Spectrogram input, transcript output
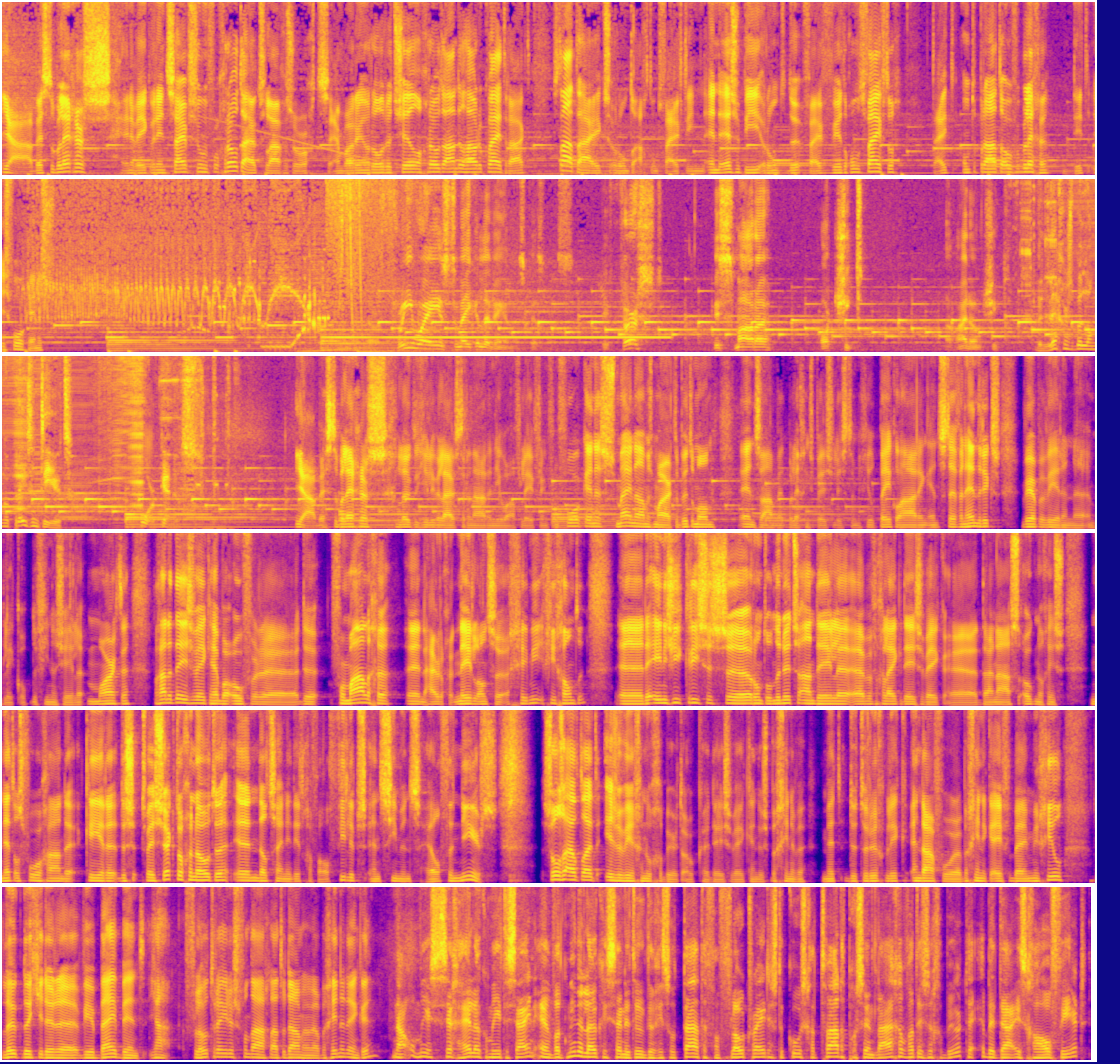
Ja, beste beleggers. In een week waarin het cijferseizoen voor grote uitslagen zorgt en waarin Robert Shell een grote aandeelhouder kwijtraakt, staat de AX rond de 815 en de S&P rond de 4550. Tijd om te praten over beleggen. Dit is voorkennis. Three ways to make a living in this business. Be first, be smarter, or cheat. No, I don't cheat. Beleggersbelangen presenteert voor kennis. Ja, beste beleggers, leuk dat jullie weer luisteren naar een nieuwe aflevering van Voorkennis. Mijn naam is Maarten Butteman en samen met beleggingsspecialisten Michiel Pekelharing en Stefan Hendricks werpen we weer een, eh, een blik op de financiële markten. We gaan het deze week hebben over uh, de voormalige en huidige Nederlandse chemiegiganten. Uh, de energiecrisis uh, rondom de nutsaandelen. Uh, we vergelijken deze week daarnaast ook nog eens, net als voorgaande keren, de twee sectorgenoten. En dat zijn in dit geval Philips en Siemens Healthineers. Zoals altijd is er weer genoeg gebeurd ook deze week. En dus beginnen we met de terugblik. En daarvoor begin ik even bij Michiel. Leuk dat je er weer bij bent. Ja, flow traders vandaag. Laten we daarmee maar beginnen, denken. Nou, om eerst te zeggen, heel leuk om hier te zijn. En wat minder leuk is, zijn natuurlijk de resultaten van flow traders. De koers gaat 12% lager. Wat is er gebeurd? De EBITDA is gehalveerd.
